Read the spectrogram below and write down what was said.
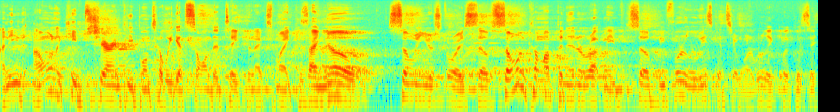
I need. I want to keep sharing people until we get someone to take the next mic because I know so many of your stories. So someone come up and interrupt me. So before Luis gets here, I want to really quickly say,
